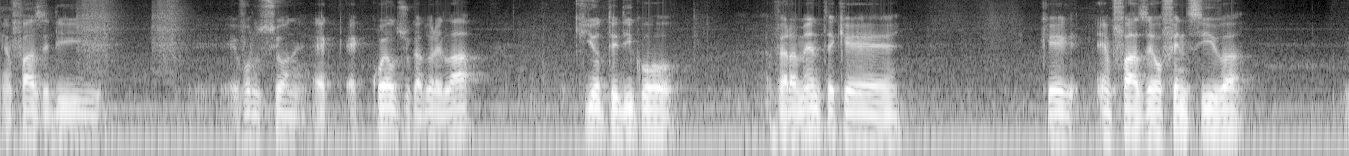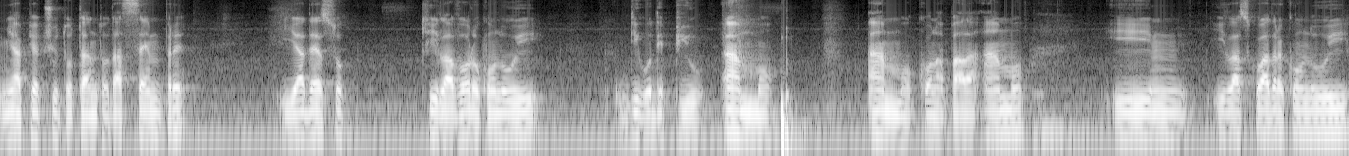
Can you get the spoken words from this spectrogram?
in fase di evoluzione. È, è quel giocatore là che io ti dico veramente che, che in fase offensiva mi è piaciuto tanto da sempre e adesso che lavoro con lui dico di più, amo, amo con la palla, amo. E, e la squadra con lui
